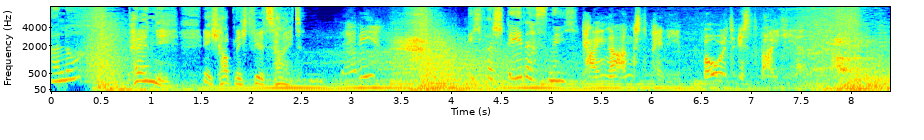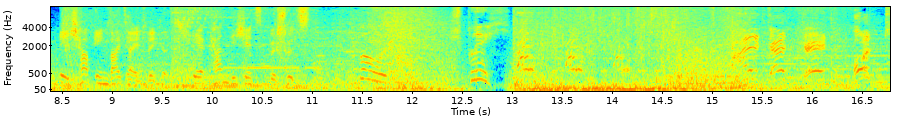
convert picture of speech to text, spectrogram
Hallo? Penny, ich habe nicht viel Zeit. Daddy? Ich verstehe das nicht. Keine Angst, Penny. Bolt ist bei dir. Ich habe ihn weiterentwickelt. Er kann dich jetzt beschützen. Bolt, sprich. Haltet den Hund!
